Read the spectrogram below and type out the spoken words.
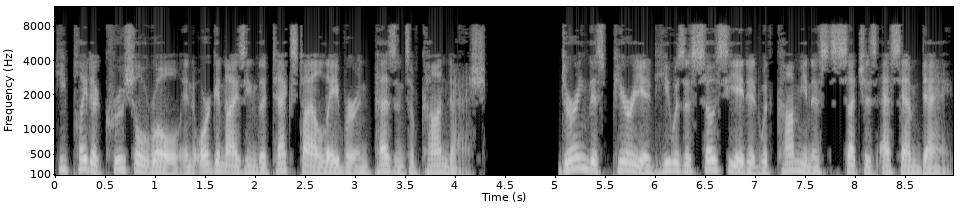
He played a crucial role in organizing the textile labor and peasants of Khandesh. During this period he was associated with communists such as S. M. Dang.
